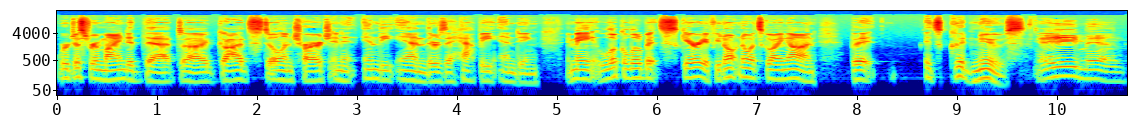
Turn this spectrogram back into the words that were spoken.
we're just reminded that uh, God's still in charge, and in the end, there's a happy ending. It may look a little bit scary if you don't know what's going on, but it's good news. Amen.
